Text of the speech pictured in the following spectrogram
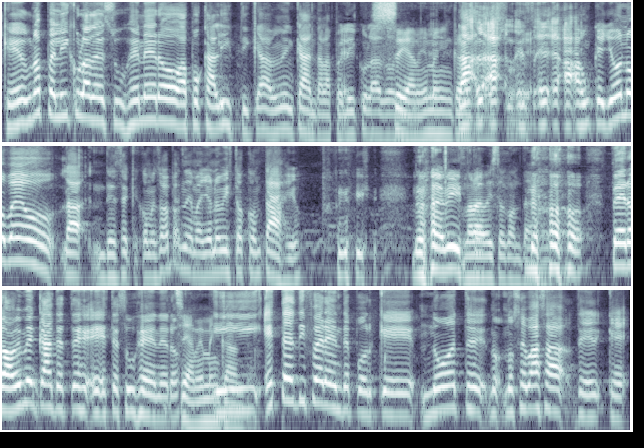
Que es una película de su género apocalíptica. A mí me encanta la película. Sí, donde- a mí me encanta La- la- eso, es- eh, aunque yo no veo, la, desde que comenzó la pandemia, yo no he visto contagio. no la he visto. No la he visto contar. No, pero a mí me encanta este, este subgénero. Sí, a mí me Y encanta. este es diferente porque no, este, no, no se basa de que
